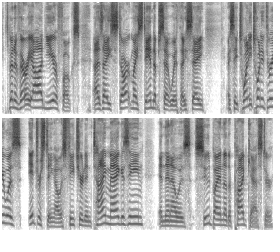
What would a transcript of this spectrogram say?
It's been a very odd year, folks. As I start my stand up set with, I say, I say 2023 was interesting. I was featured in Time magazine and then I was sued by another podcaster.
